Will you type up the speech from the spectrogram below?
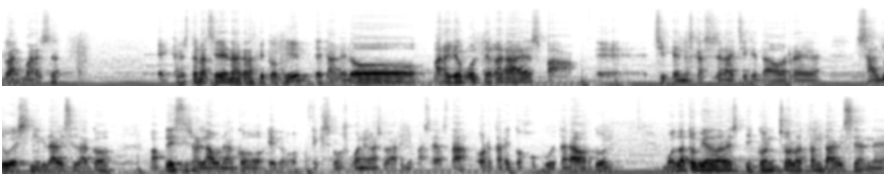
Clank barrize, e, kristona zirena grafikoki, eta gero barriro buelte gara ez, ba, e, txipen eskasiz gaitxik eta horre saldu ezinik da bizelako, ba, PlayStation laurako edo Xbox One egaz beharri pasea ez da, horretareko jokuetara, orduan, moldatu behar da bez, bi kontsolatan da bizen e,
